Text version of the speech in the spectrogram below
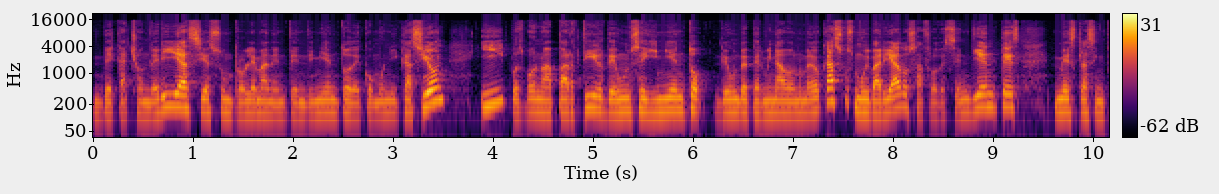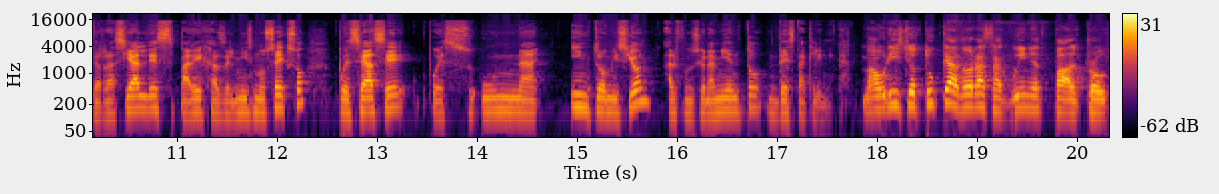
de cachondería, si es un problema de entendimiento de comunicación y pues bueno, a partir de un seguimiento de un determinado número de casos, muy variados, afrodescendientes, mezclas interraciales, parejas del mismo sexo, pues se hace pues una intromisión al funcionamiento de esta clínica. Mauricio, tú que adoras a Gwyneth Paltrow,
